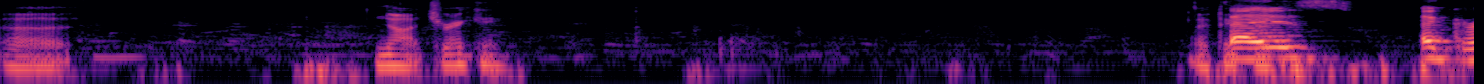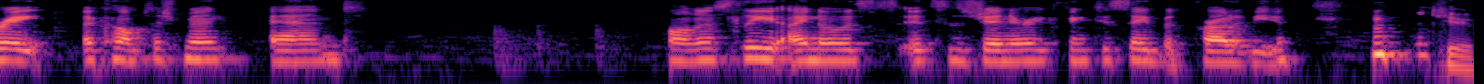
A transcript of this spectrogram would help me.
uh, not drinking. I think that, that is a great accomplishment and honestly i know it's it's a generic thing to say but proud of you thank you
